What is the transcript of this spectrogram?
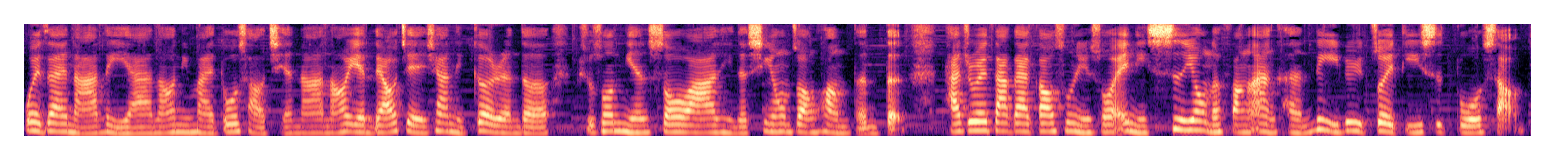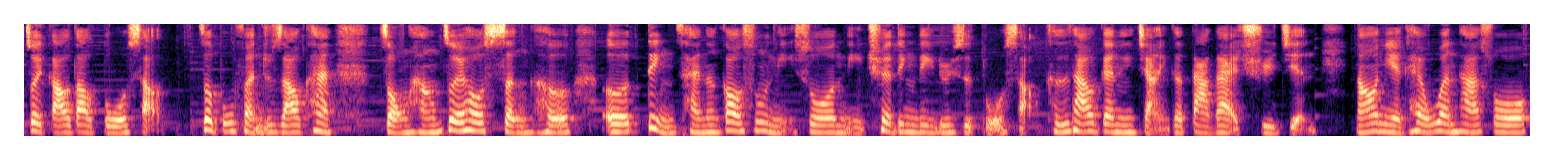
位在哪里呀？然后你买多少钱啊？然后也了解一下你个人的，比如说年收啊、你的信用状况等等。”他就会大概告诉你说：“哎，你适用的方案可能利率最低是多少，最高到多少。”这部分就是要看总行最后审核而定，才能告诉你说你确定利率是多少。可是他会跟你讲一个大概区间，然后你也可以问他说：“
